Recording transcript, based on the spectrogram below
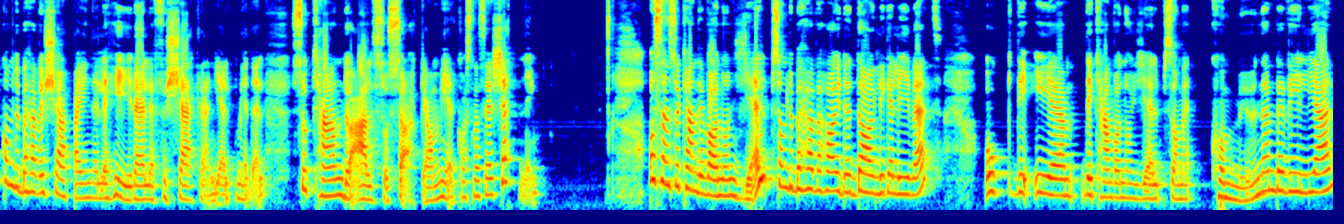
och om du behöver köpa in eller hyra eller försäkra en hjälpmedel så kan du alltså söka om merkostnadsersättning. Och sen så kan det vara någon hjälp som du behöver ha i det dagliga livet. Och det, är, det kan vara någon hjälp som kommunen beviljar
